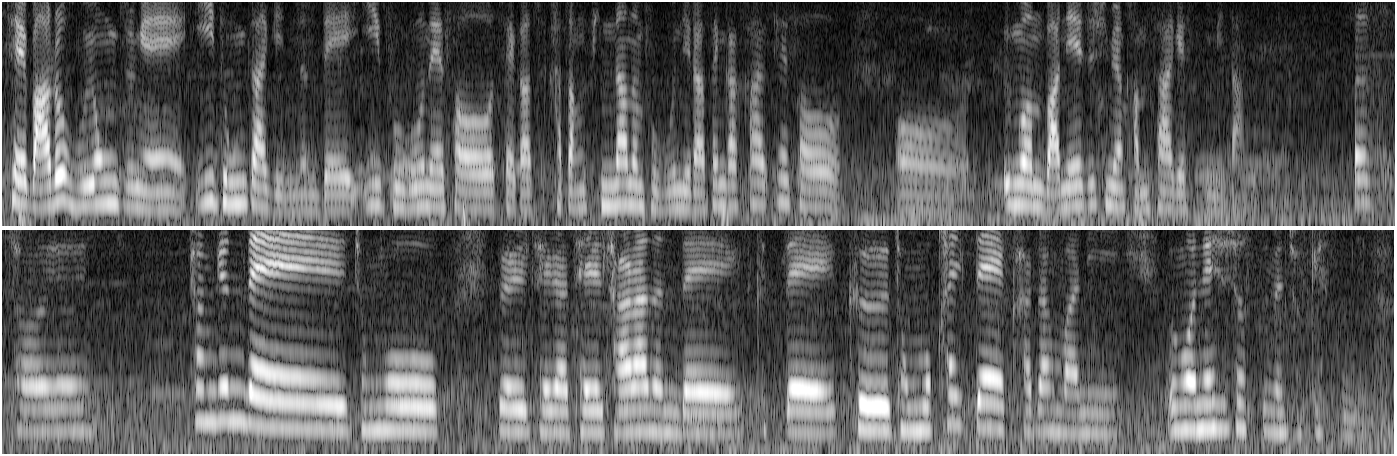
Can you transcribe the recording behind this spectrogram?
제 마루 무용 중에 이 동작이 있는데 이 부분에서 제가 가장 빛나는 부분이라 생각해서 어, 응원 많이 해주시면 감사하겠습니다. 저의 평균대 종목을 제가 제일 잘하는데 그때 그 종목 할 때 가장 많이 응원해 주셨으면 좋겠습니다.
